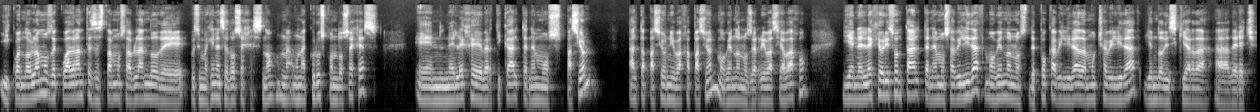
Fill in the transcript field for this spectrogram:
Y cuando hablamos de cuadrantes estamos hablando de, pues imagínense dos ejes, ¿no? Una, una cruz con dos ejes. En el eje vertical tenemos pasión, alta pasión y baja pasión, moviéndonos de arriba hacia abajo. Y en el eje horizontal tenemos habilidad, moviéndonos de poca habilidad a mucha habilidad, yendo de izquierda a derecha.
